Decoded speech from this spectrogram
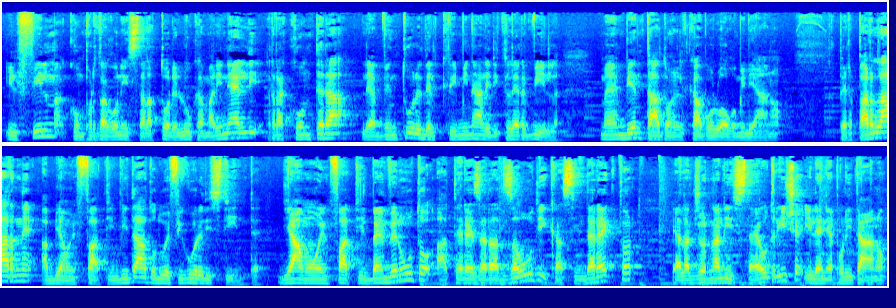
Il film, con protagonista l'attore Luca Marinelli, racconterà le avventure del criminale di Clairville, ma è ambientato nel capoluogo emiliano. Per parlarne abbiamo infatti invitato due figure distinte. Diamo infatti il benvenuto a Teresa Razzauti, casting director, e alla giornalista e autrice Ilenia Politano.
